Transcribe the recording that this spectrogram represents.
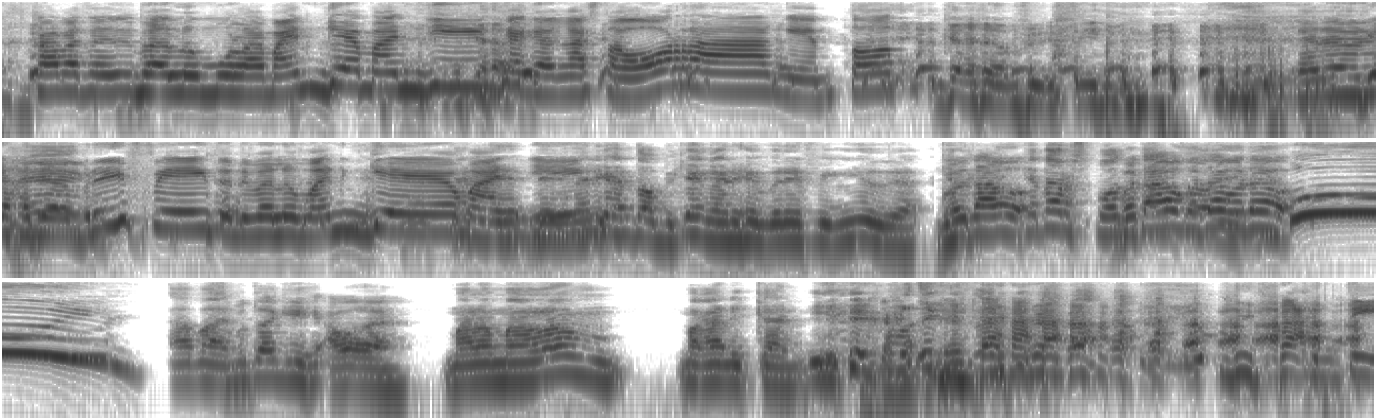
kenapa tiba-tiba lu mulai main game anjing? Kagak ngasih tau orang, ngentot. Enggak ada briefing. Enggak ada Gak ada briefing, tiba-tiba lu main game Kan dari anjing. Tadi kan topiknya enggak ada briefing juga. gue tahu Kita harus spontan. gue tahu gue tahu gue tahu. Apa? sebut lagi awalnya Malam-malam makan ikan. Iya, kembali. Diganti,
